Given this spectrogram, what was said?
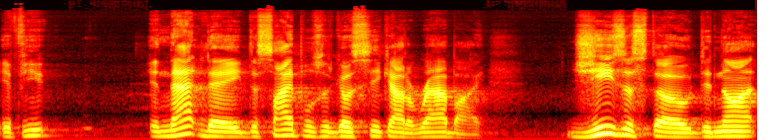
If you, in that day, disciples would go seek out a rabbi. Jesus, though, did not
